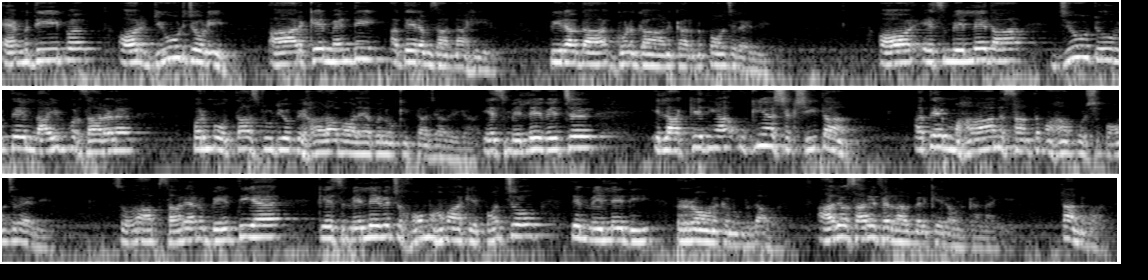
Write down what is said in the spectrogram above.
ਐਮਦੀਪ ਔਰ ਡਿਊਟ ਜੋੜੀ, ਆਰ ਕੇ ਮਹਿੰਦੀ ਅਤੇ ਰਮਜ਼ਾਨਾ ਹੀਰ, ਪੀਰਾਂ ਦਾ ਗੁਣਗਾਨ ਕਰਨ ਪਹੁੰਚ ਰਹੇ ਨੇ। ਔਰ ਇਸ ਮੇਲੇ ਦਾ YouTube ਤੇ ਲਾਈਵ ਪ੍ਰਸਾਰਣ ਪ੍ਰਮੋਤਾ ਸਟੂਡੀਓ ਬਿਹਾਲਾ ਵਾਲਿਆਂ ਵੱਲੋਂ ਕੀਤਾ ਜਾਵੇਗਾ। ਇਸ ਮੇਲੇ ਵਿੱਚ ਇਲਾਕੇ ਦੀਆਂ ਉਕੀਆਂ ਸ਼ਖਸੀਅਤਾਂ ਅਤੇ ਮਹਾਨ ਸੰਤ ਮਹਾਪੁਰਸ਼ ਪਹੁੰਚ ਰਹੇ ਨੇ। ਸੋ ਆਪ ਸਾਰਿਆਂ ਨੂੰ ਬੇਨਤੀ ਹੈ ਕਿ ਇਸ ਮੇਲੇ ਵਿੱਚ ਹਮ ਹਮਾ ਕੇ ਪਹੁੰਚੋ ਤੇ ਮੇਲੇ ਦੀ ਰੌਣਕ ਨੂੰ ਵਧਾਓ। ਆਜੋ ਸਾਰੇ ਫਿਰ ਨਾਲ ਮਿਲ ਕੇ ਰੌਣਕਾਂ ਲਾਈਏ। ਧੰਨਵਾਦ।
